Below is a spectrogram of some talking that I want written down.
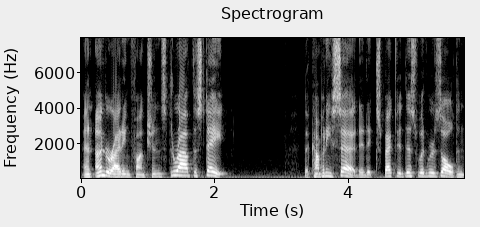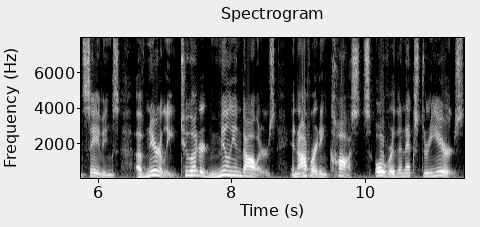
and underwriting functions throughout the state. The company said it expected this would result in savings of nearly $200 million in operating costs over the next three years.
